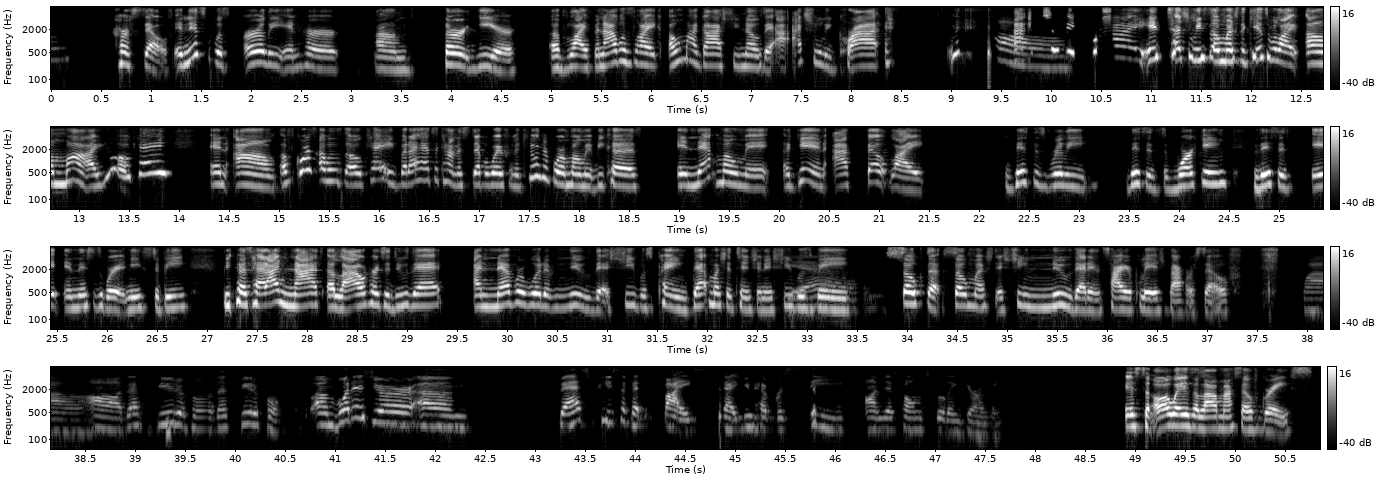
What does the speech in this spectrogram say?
herself. And this was early in her um, third year of life. And I was like, oh my gosh, she knows it. I actually cried. I actually cried. It touched me so much. The kids were like, um, Ma, are you okay? And um, of course I was okay, but I had to kind of step away from the children for a moment because in that moment, again, I felt like this is really this is working, this is it, and this is where it needs to be. Because had I not allowed her to do that, I never would have knew that she was paying that much attention and she yeah. was being soaked up so much that she knew that entire pledge by herself. Wow. Oh, that's beautiful. That's beautiful. Um, what is your um best piece of advice that you have received on this homeschooling journey? Is to always allow myself grace.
